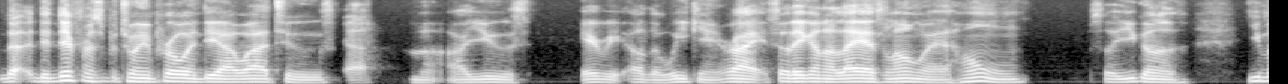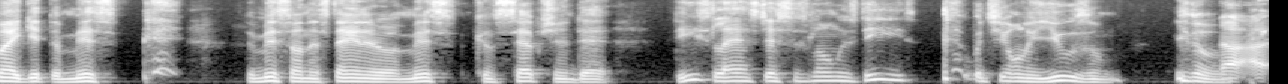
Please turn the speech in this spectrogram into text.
the, the difference between pro and DIY tools Yeah. uh, are used every other weekend. Right. So they're gonna last longer at home. So you're gonna you might get the mis the misunderstanding or misconception that these last just as long as these, but you only use them, you know. Now, I,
